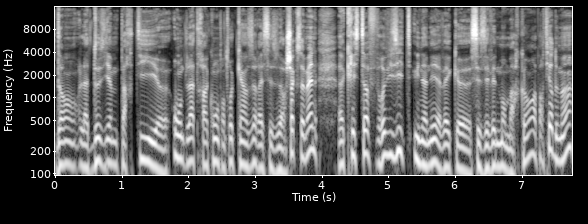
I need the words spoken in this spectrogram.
dans la deuxième partie euh, Rondelat raconte entre 15h et 16h. Chaque semaine, euh, Christophe revisite une année avec euh, ses événements marquants. À partir de demain,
